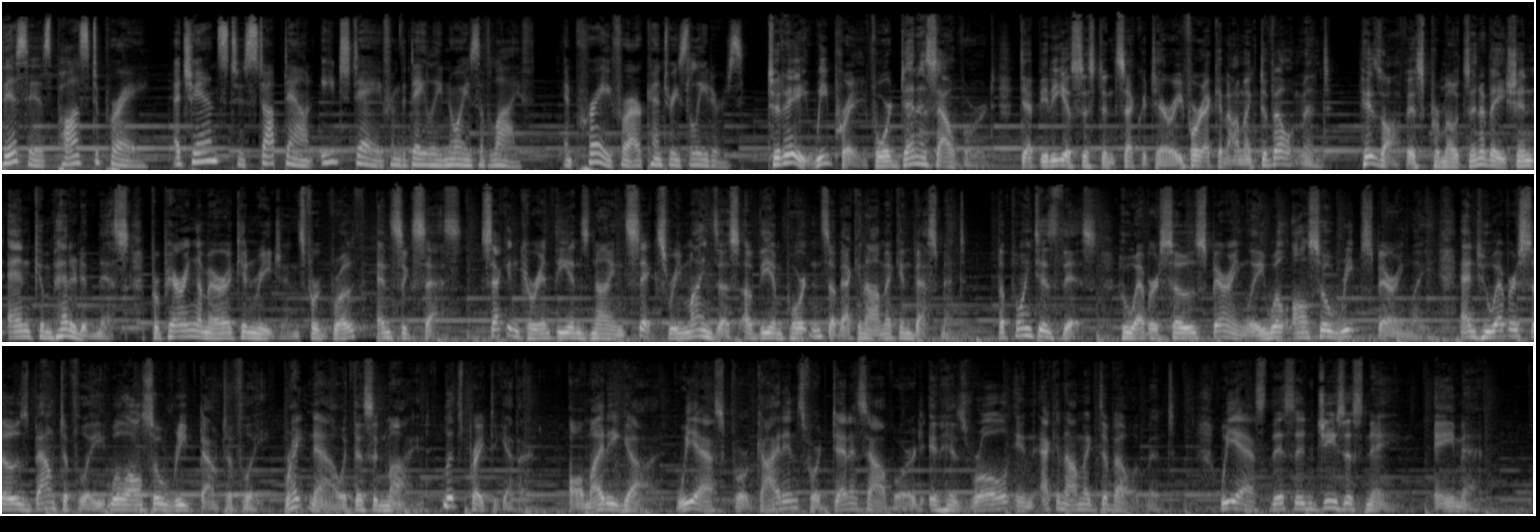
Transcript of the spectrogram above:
This is Pause to Pray, a chance to stop down each day from the daily noise of life and pray for our country's leaders. Today, we pray for Dennis Alvord, Deputy Assistant Secretary for Economic Development. His office promotes innovation and competitiveness, preparing American regions for growth and success. 2 Corinthians 9 6 reminds us of the importance of economic investment. The point is this whoever sows sparingly will also reap sparingly, and whoever sows bountifully will also reap bountifully. Right now, with this in mind, let's pray together. Almighty God, we ask for guidance for Dennis Alvord in his role in economic development. We ask this in Jesus' name. Amen.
